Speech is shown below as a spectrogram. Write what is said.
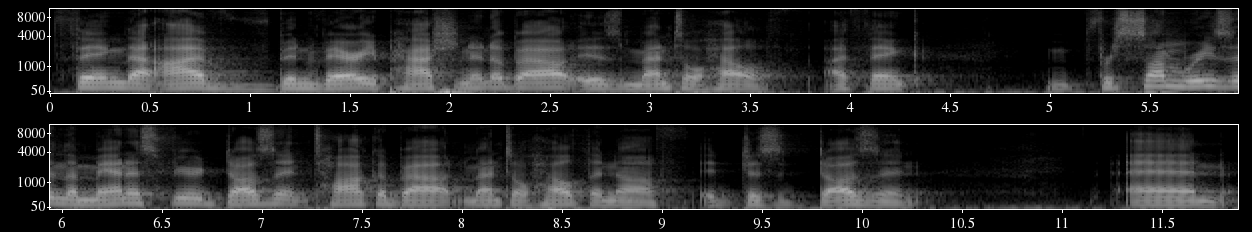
thing that I've been very passionate about is mental health. I think for some reason the manosphere doesn't talk about mental health enough. It just doesn't. And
